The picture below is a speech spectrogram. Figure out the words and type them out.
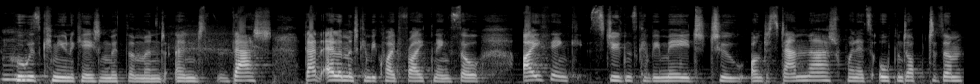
Mm. Who is communicating with them and, and that, that element can be quite frightening. So I think students can be made to understand that when it's opened up to them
